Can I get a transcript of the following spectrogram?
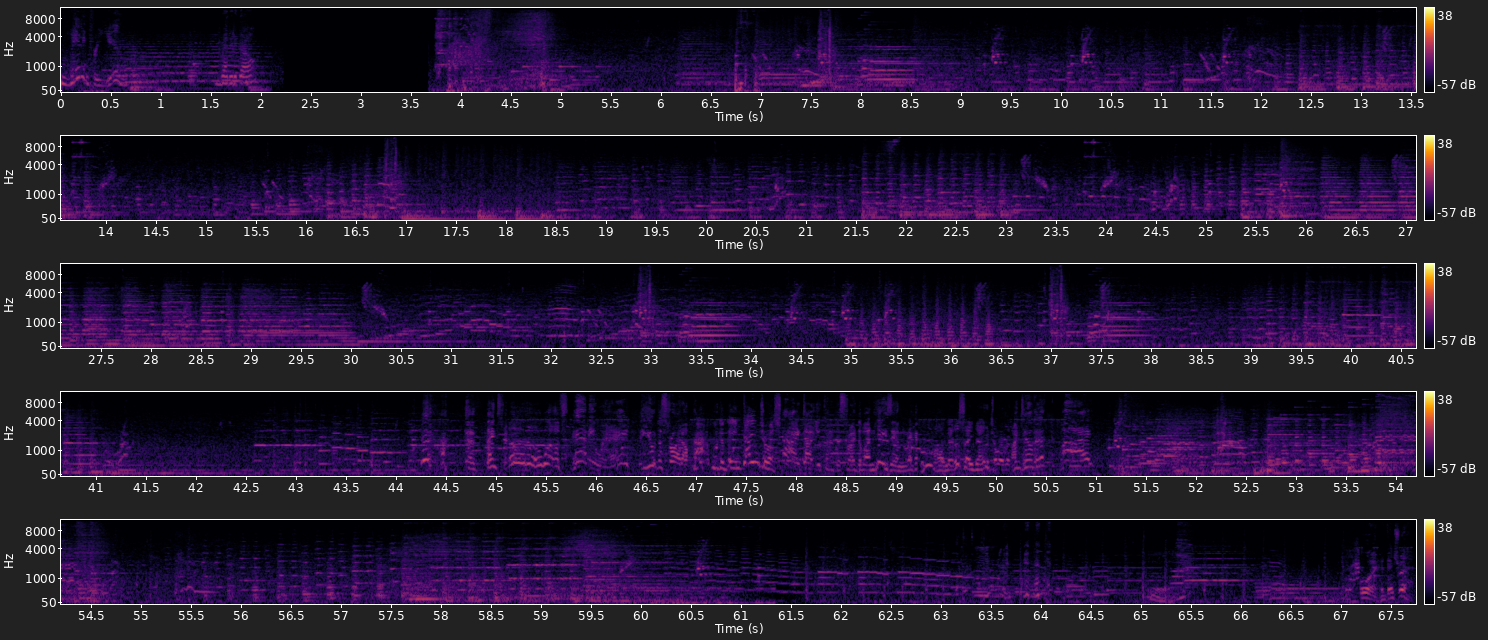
been waiting for you. Ready to go? Thanks. Uh, well, anyway, you destroyed our path. Would have been dangerous. I doubt you could have destroyed the one he's in. I'll never say no to him. Until then, bye. Oi, adventurer.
